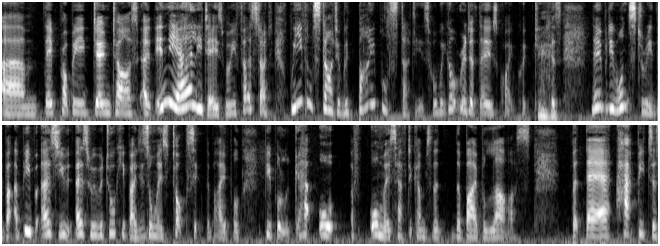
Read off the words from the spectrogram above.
Um, they probably don't ask. Uh, in the early days when we first started, we even started with Bible studies. Well, we got rid of those quite quickly because nobody wants to read the Bible. People, as you as we were talking about, it's almost toxic. The Bible. People ha- or, almost have to come to the, the Bible last but they're happy to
